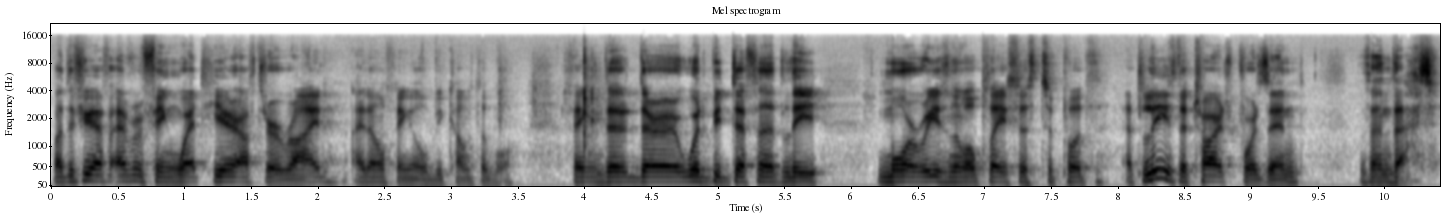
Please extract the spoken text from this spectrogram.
but if you have everything wet here after a ride, I don't think it'll be comfortable. I think there, there would be definitely more reasonable places to put at least the charge ports in than that.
